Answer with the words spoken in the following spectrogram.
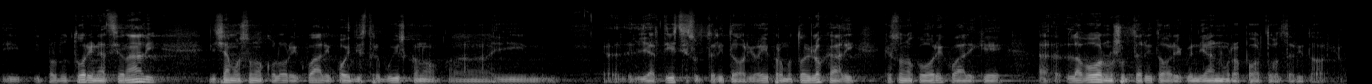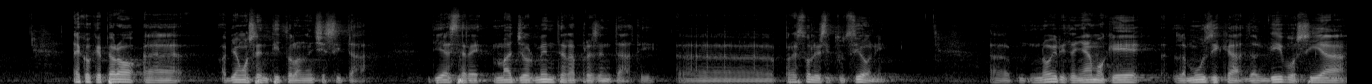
i, i, produttori nazionali diciamo, sono coloro i quali poi distribuiscono i, gli artisti sul territorio e i promotori locali che sono coloro i quali che, lavorano sul territorio quindi hanno un rapporto col territorio. Ecco che però abbiamo sentito la necessità di essere maggiormente rappresentati eh, presso le istituzioni. Eh, noi riteniamo che la musica dal vivo sia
